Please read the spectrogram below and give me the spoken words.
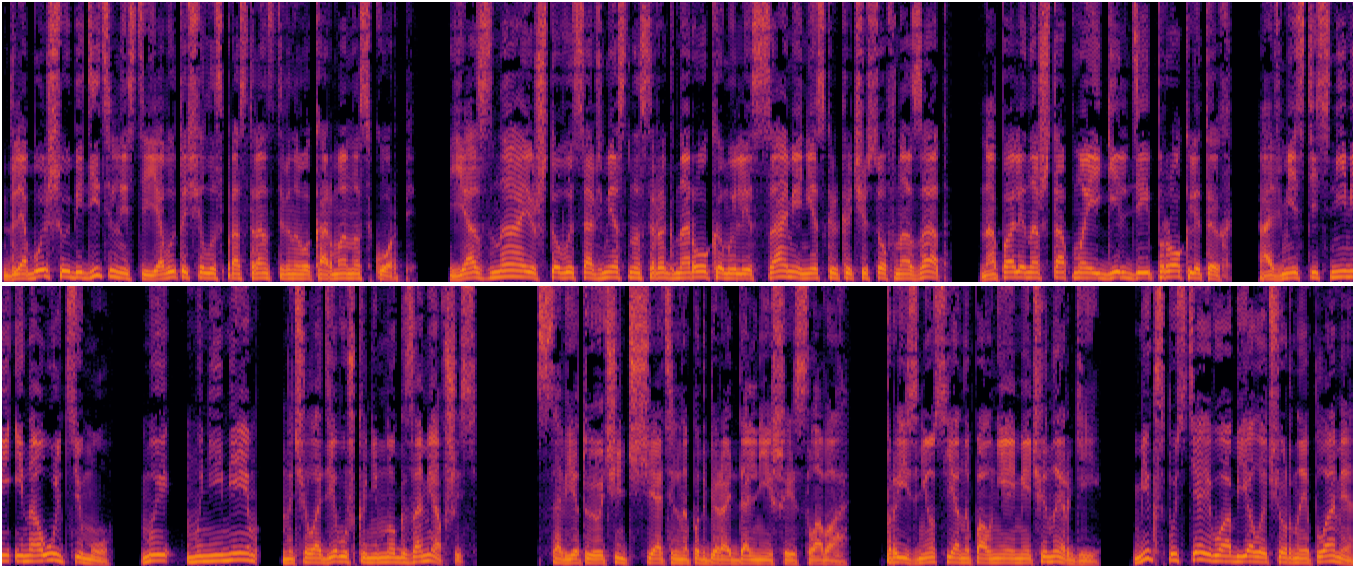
Для большей убедительности я вытащил из пространственного кармана скорбь. «Я знаю, что вы совместно с Рагнароком или сами несколько часов назад напали на штаб моей гильдии проклятых, а вместе с ними и на Ультиму. Мы... мы не имеем...» — начала девушка, немного замявшись. «Советую очень тщательно подбирать дальнейшие слова», произнес я, наполняя меч энергией. Миг спустя его объяло черное пламя,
